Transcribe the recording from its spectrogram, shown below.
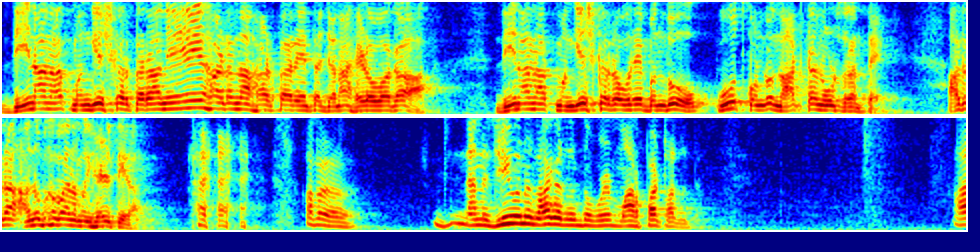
ದೀನಾನಾಥ್ ಮಂಗೇಶ್ಕರ್ ಥರಾನೇ ಹಾಡನ್ನು ಹಾಡ್ತಾರೆ ಅಂತ ಜನ ಹೇಳುವಾಗ ದೀನಾನಾಥ್ ಮಂಗೇಶ್ಕರ್ ಅವರೇ ಬಂದು ಕೂತ್ಕೊಂಡು ನಾಟಕ ನೋಡಿದ್ರಂತೆ. ಅದರ ಅನುಭವ ನಮಗೆ ಹೇಳ್ತೀರಾ? ಅದು ನನ್ನ ಜೀವನದಾಗ ಅದೊಂದು ಒಳ್ಳೆ ಮಾರ್ಪಾಟಾದದ್ದು. ಆ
